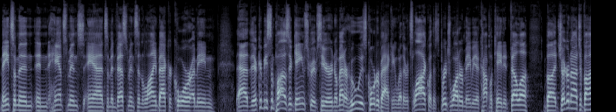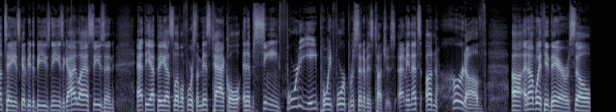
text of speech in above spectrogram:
Made some enhancements and some investments in the linebacker core. I mean, uh, there could be some positive game scripts here, no matter who is quarterbacking, whether it's Lock, whether it's Bridgewater, maybe a complicated fella. But Juggernaut Javonte is going to be the bee's knees. A guy last season at the FBS level forced a missed tackle, an obscene 48.4% of his touches. I mean, that's unheard of. Uh, and I'm with you there. So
